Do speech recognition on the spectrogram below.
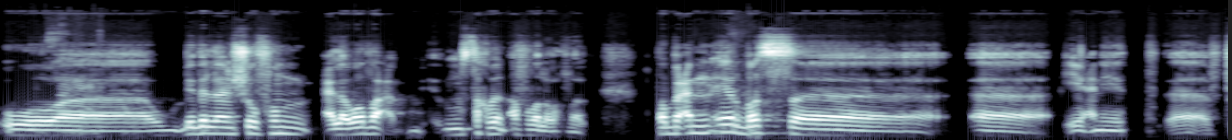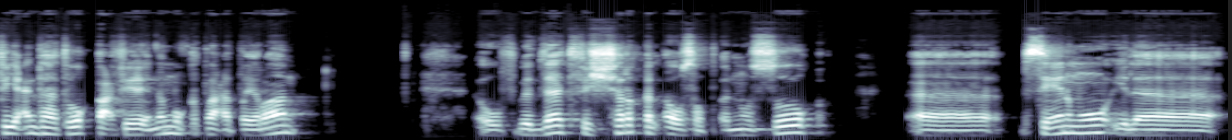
وبإذن الله نشوفهم على وضع مستقبل أفضل وأفضل. طبعا ايرباص يعني آه، في عندها توقع في نمو قطاع الطيران وبالذات في الشرق الأوسط إنه السوق سينمو إلى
